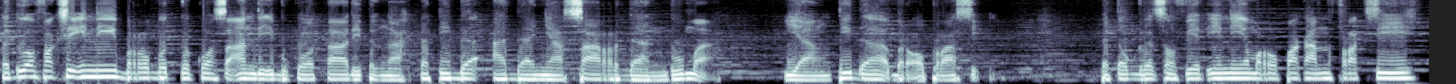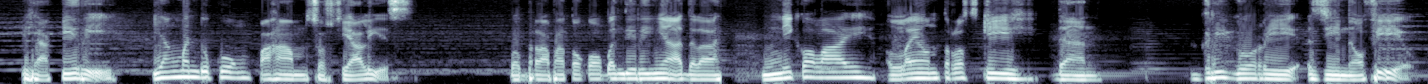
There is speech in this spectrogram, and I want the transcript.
Kedua faksi ini berebut kekuasaan di ibu kota di tengah ketidakadanya SAR dan Duma yang tidak beroperasi. Petrograd Soviet ini merupakan fraksi pihak kiri yang mendukung paham sosialis. Beberapa tokoh pendirinya adalah Nikolai Leon Trotsky dan Grigori Zinoviev.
